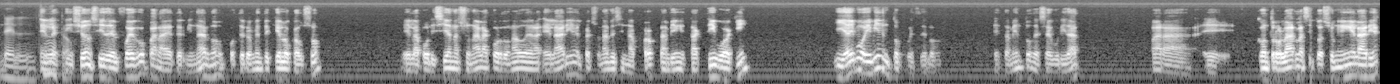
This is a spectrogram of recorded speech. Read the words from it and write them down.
del siniestro. En la extinción, sí, del fuego para determinar, ¿no? Posteriormente qué lo causó. Eh, la Policía Nacional ha acordonado el área, el personal de SINAPROC también está activo aquí. Y hay movimiento, pues, de los estamentos de seguridad para eh, controlar la situación en el área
